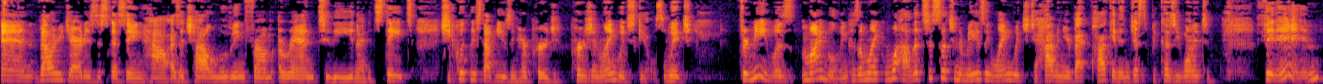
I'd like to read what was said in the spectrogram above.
And Valerie Jarrett is discussing how, as a child moving from Iran to the United States, she quickly stopped using her Persian language skills, which for me was mind blowing because I'm like, wow, that's just such an amazing language to have in your back pocket. And just because you wanted to fit in,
